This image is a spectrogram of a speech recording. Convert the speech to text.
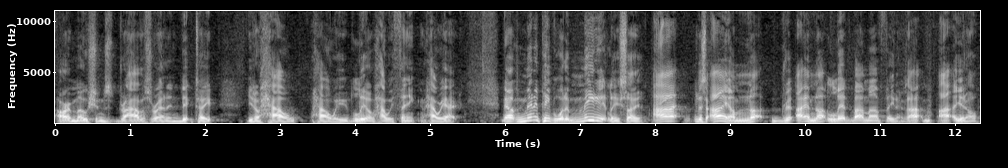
our emotions drive us around and dictate you know, how, how we live, how we think, and how we act. Now, many people would immediately say, I, listen, I am not, I am not led by my feelings. I, I you know,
